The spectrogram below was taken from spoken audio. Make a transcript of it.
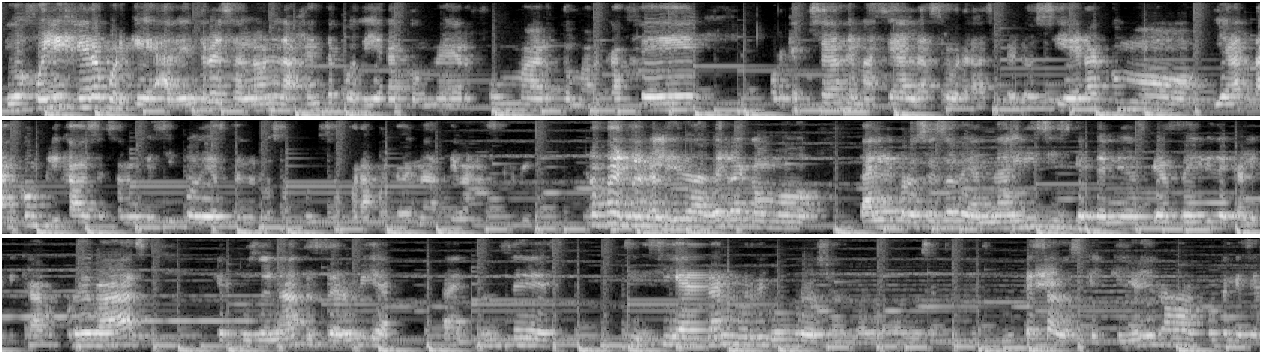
Digo, fue ligero porque adentro del salón la gente podía comer, fumar, tomar café, porque pues eran demasiadas las horas, pero sí era como, y era tan complicado ese examen que sí podías tener los apuntes afuera porque de nada te iban a servir. No, en realidad era como tal el proceso de análisis que tenías que hacer y de calificar pruebas, que pues de nada te servía. Entonces, sí, sí eran muy rigurosos, los pesados, que, que yo llegaba al punto que decía,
